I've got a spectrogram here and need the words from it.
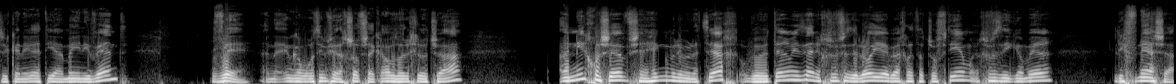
שכנראה תהיה המיין איבנט, והם גם רוצים שנחשוב שהקרב הזה הולך להיות שעה. אני חושב שהנגמן מנצח, ויותר מזה, אני חושב שזה לא יהיה בהחלטת שופטים, אני חושב שזה ייגמר לפני השעה.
